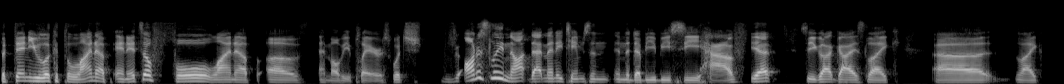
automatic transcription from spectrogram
But then you look at the lineup, and it's a full lineup of MLB players, which honestly not that many teams in, in the WBC have yet. So you got guys like uh, like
